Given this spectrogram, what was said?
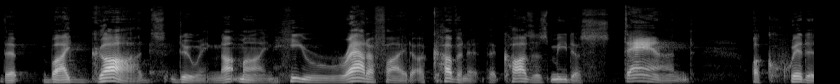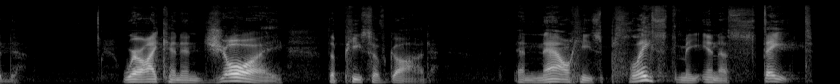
that by God's doing, not mine, He ratified a covenant that causes me to stand acquitted, where I can enjoy the peace of God. And now He's placed me in a state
